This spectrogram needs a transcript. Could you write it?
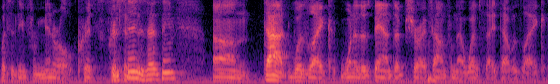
what's his name from mineral? Chris simpson, Simpson. is that his name? Um, that was like one of those bands I'm sure I found from that website that was like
